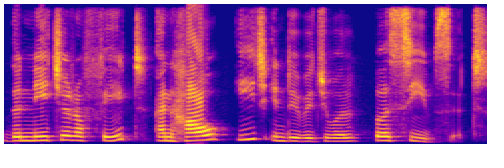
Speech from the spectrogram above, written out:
the nature of fate and how each individual perceives it.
